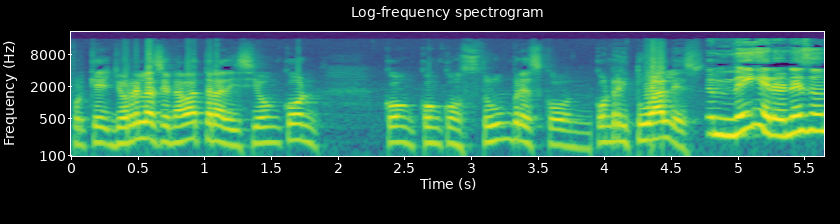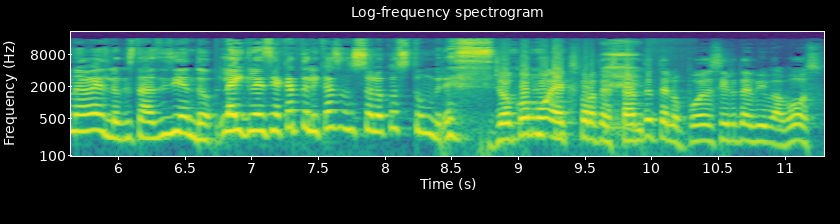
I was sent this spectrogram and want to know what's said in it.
Porque yo relacionaba tradición con, con, con, costumbres, con, con, rituales. Me dijeron eso una vez, lo que estabas diciendo. La iglesia católica son solo costumbres. Yo como ex protestante te lo puedo decir de viva voz.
